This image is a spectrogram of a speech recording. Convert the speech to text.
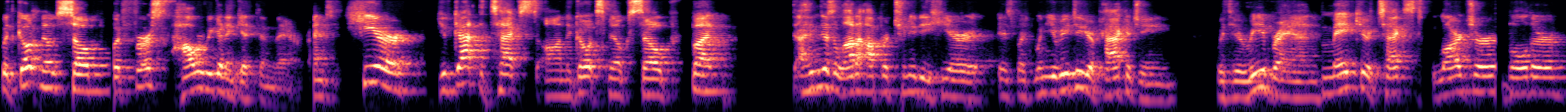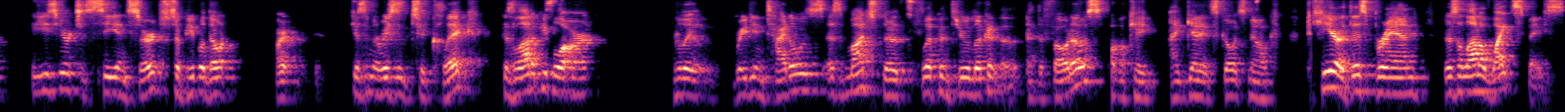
with goat milk soap, but first, how are we gonna get them there? And here, you've got the text on the goat's milk soap, but I think there's a lot of opportunity here is when you redo your packaging with your rebrand, make your text larger, bolder, easier to see and search, so people don't are gives them a reason to click, because a lot of people aren't really reading titles as much. They're flipping through, looking at the, at the photos. Okay, I get it. It's goat's milk. Here, this brand, there's a lot of white space.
